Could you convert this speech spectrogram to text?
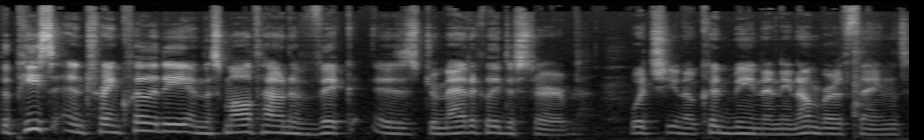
the peace and tranquility in the small town of Vik is dramatically disturbed, which you know could mean any number of things.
